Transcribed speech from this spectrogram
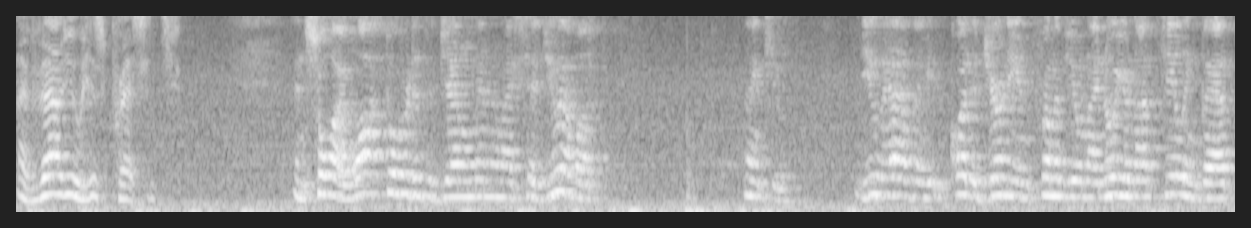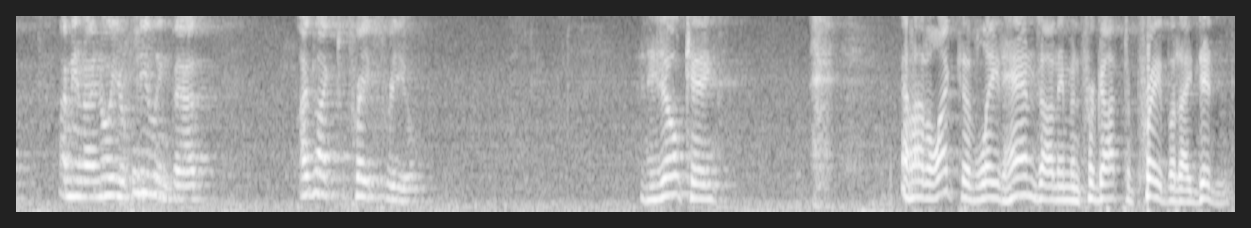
I value his presence. And so I walked over to the gentleman and I said, You have a, thank you. You have a quite a journey in front of you, and I know you're not feeling bad. I mean, I know you're feeling bad. I'd like to pray for you. And he's okay. And I'd like to have laid hands on him and forgot to pray, but I didn't.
